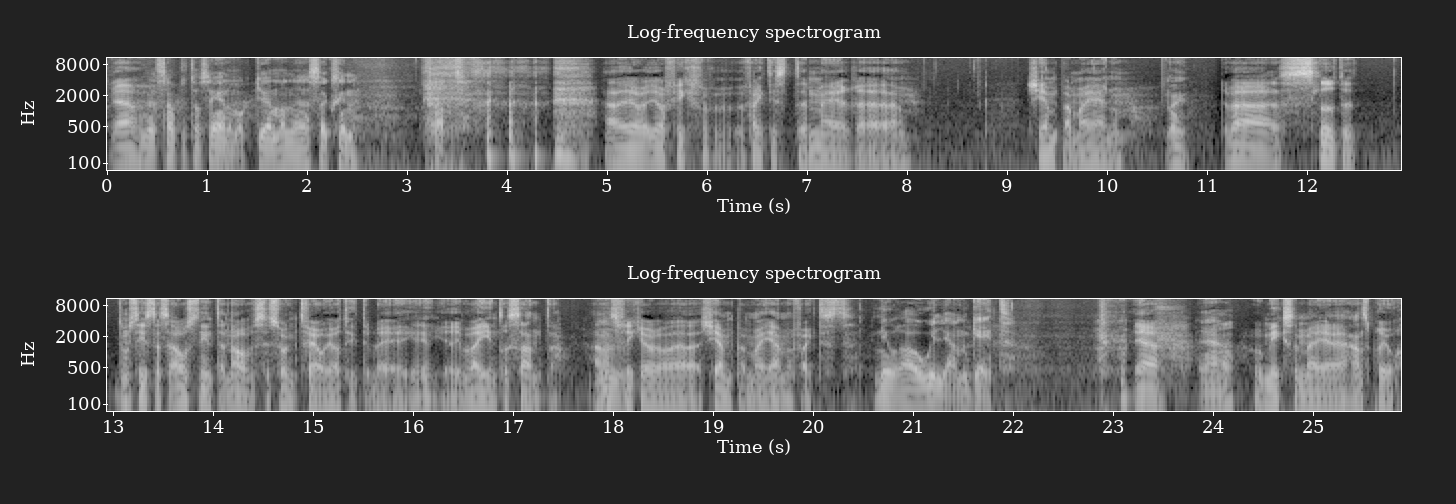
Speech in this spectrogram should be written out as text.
Ja, väldigt snabbt att ta sig igenom och eh, man eh, söks in snabbt. ja jag, jag fick faktiskt mer uh, kämpa mig igenom. Oj. Det var slutet, de sista avsnitten av säsong två jag tyckte blev, var intressanta. Annars Mm. fick jag uh, kämpa mig igenom faktiskt. Nora och William Gate. Ja, Ja. och mixen med eh, hans bror.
